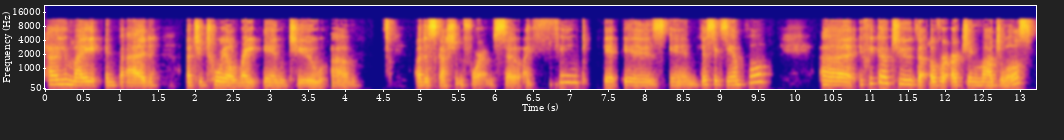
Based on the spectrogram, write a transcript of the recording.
how you might embed a tutorial right into um, a discussion forum. So I think it is in this example. Uh, if we go to the overarching modules,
